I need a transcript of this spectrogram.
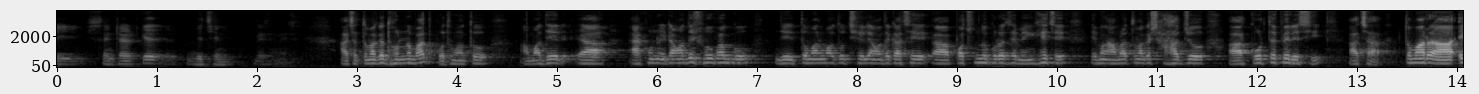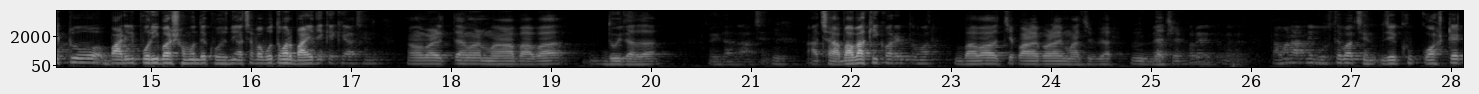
এই সেন্টারকে বেছে নিই। আচ্ছা তোমাকে ধন্যবাদ। প্রথমত আমাদের এখন এটা আমাদের সৌভাগ্য যে তোমার মতো ছেলে আমাদের কাছে পছন্দ করেছে মেঘেছে এবং আমরা তোমাকে সাহায্য করতে পেরেছি। আচ্ছা তোমার একটু বাড়ির পরিবার সম্বন্ধে খোঁজ নিই আচ্ছা বাবু তোমার বাড়িতে কে কে আছেন? আমার বাড়িতে আমার মা বাবা দুই দাদা। দুই দাদা আছেন। আচ্ছা বাবা কি করেন তোমার? বাবা হচ্ছে পাড়ায় পাড়ায় মাছ বেচে তার মানে আপনি বুঝতে পারছেন যে খুব কষ্টের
